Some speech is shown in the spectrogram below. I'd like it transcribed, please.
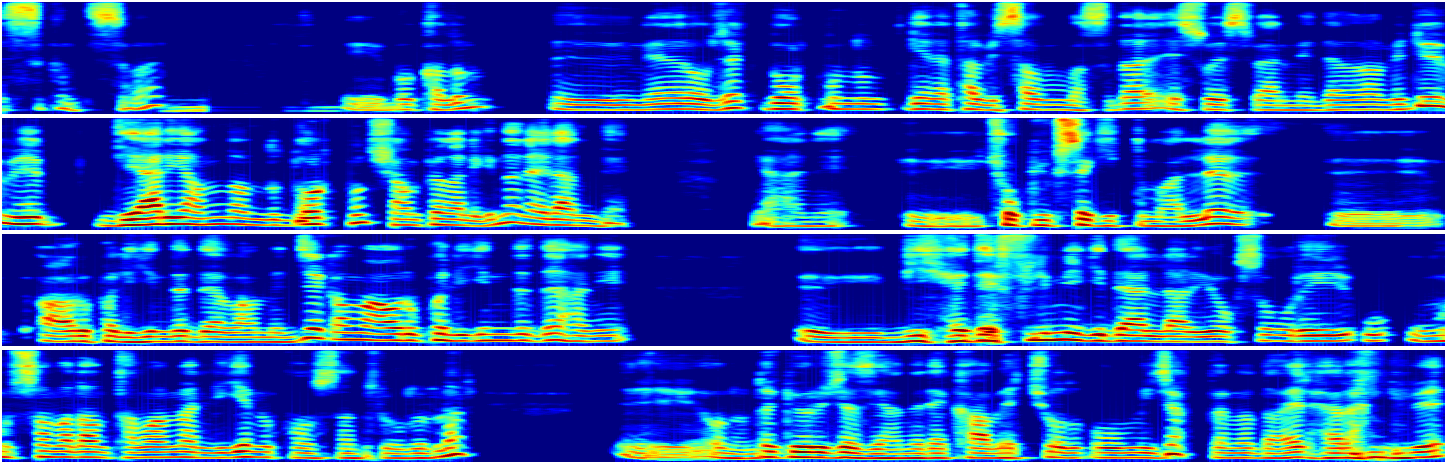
sıkıntısı var. Bakalım neler olacak. Dortmund'un gene tabii savunması da SOS vermeye devam ediyor ve diğer yandan da Dortmund Şampiyonlar Ligi'nden elendi. Yani çok yüksek ihtimalle Avrupa Ligi'nde devam edecek ama Avrupa Ligi'nde de hani bir hedefli mi giderler yoksa orayı umursamadan tamamen lige mi konsantre olurlar? onu da göreceğiz yani rekabetçi olup olmayacaklarına dair herhangi bir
